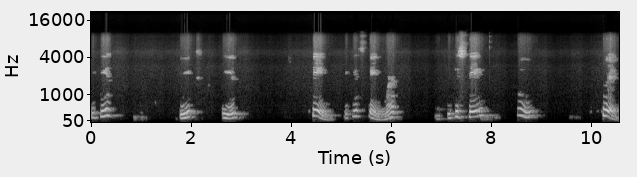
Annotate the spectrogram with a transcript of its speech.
it is it is ten it is ten মানে it is ten to twelve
